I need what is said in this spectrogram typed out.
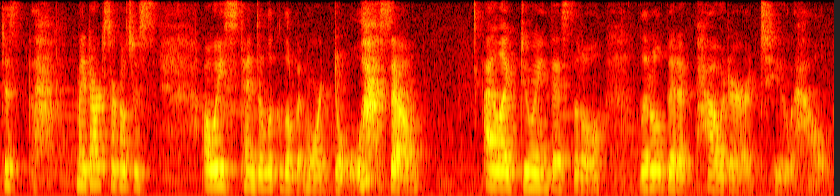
just, my dark circles just always tend to look a little bit more dull. So I like doing this little, little bit of powder to help.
